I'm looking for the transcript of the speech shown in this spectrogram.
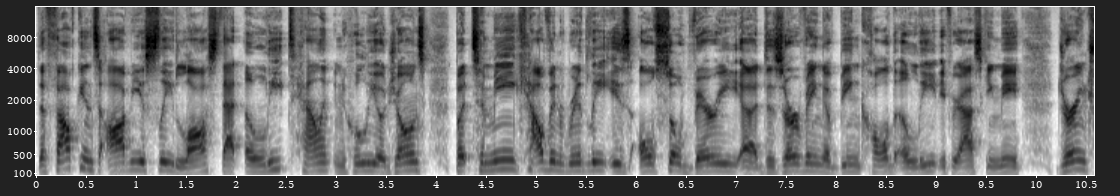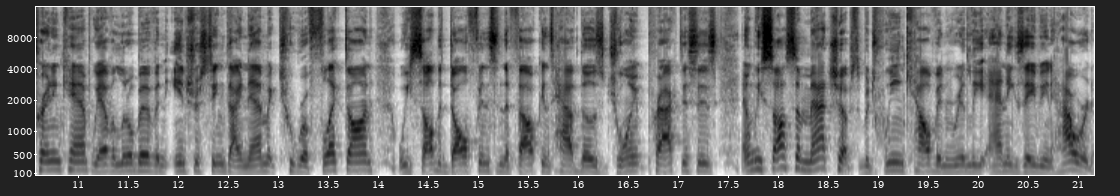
The Falcons obviously lost that elite talent in Julio Jones, but to me, Calvin Ridley is also very uh, deserving of being called elite, if you're asking me. During training camp, we have a little bit of an interesting dynamic to reflect on. We saw the Dolphins and the Falcons have those joint practices, and we saw some matchups between Calvin Ridley and Xavier Howard.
